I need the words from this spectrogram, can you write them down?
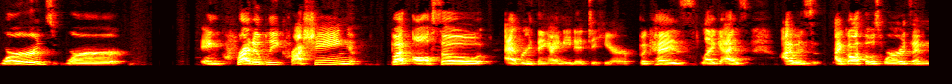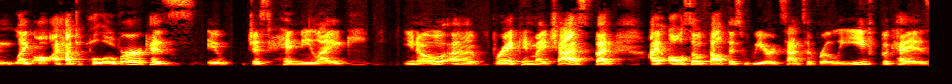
words were incredibly crushing but also everything I needed to hear because like as I was I got those words and like I had to pull over cuz it just hit me like you know a brick in my chest but I also felt this weird sense of relief because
